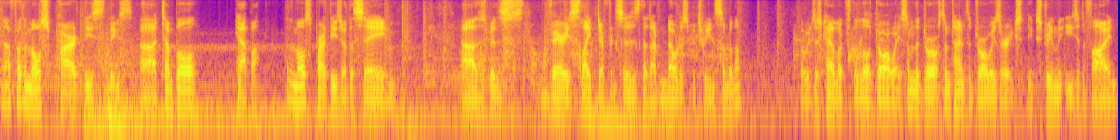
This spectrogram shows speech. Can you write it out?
Now, for the most part, these things, uh, Temple, Kappa, for the most part, these are the same. Uh, there's been very slight differences that I've noticed between some of them. We just kind of look for the little doorway. Some of the door, sometimes the doorways are ex extremely easy to find,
